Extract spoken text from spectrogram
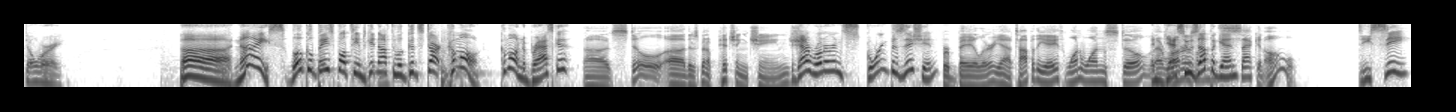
Don't worry. Uh, nice. Local baseball teams getting off to a good start. Come on. Come on, Nebraska. Uh, still, uh, there's been a pitching change got a runner in scoring position. for Baylor. Yeah, top of the eighth, one-one still. And That guess who's up again? Second. Oh, DC,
